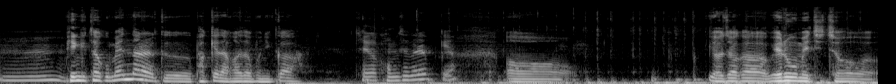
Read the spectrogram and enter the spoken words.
음. 비행기 타고 맨날 그 밖에 나가다 보니까 제가 검색을 해볼게요. 어 여자가 외로움에 지쳐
